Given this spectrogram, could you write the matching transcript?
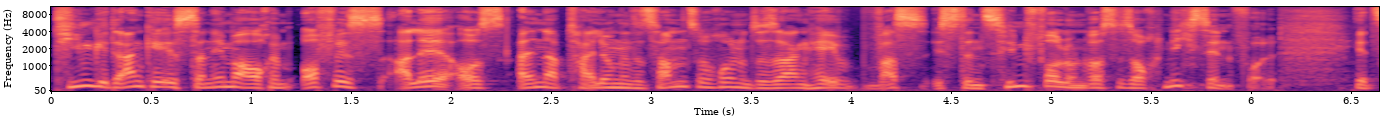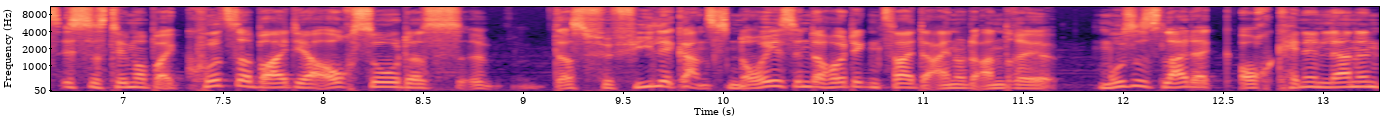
Teamgedanke ist dann immer auch im Office alle aus allen Abteilungen zusammenzuholen und zu sagen, hey, was ist denn sinnvoll und was ist auch nicht sinnvoll. Jetzt ist das Thema bei Kurzarbeit ja auch so, dass äh, das für viele ganz neu ist in der heutigen Zeit. Der ein oder andere muss es leider auch kennenlernen.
